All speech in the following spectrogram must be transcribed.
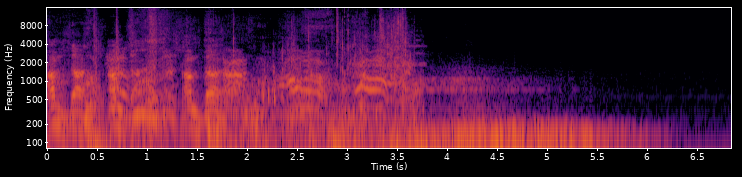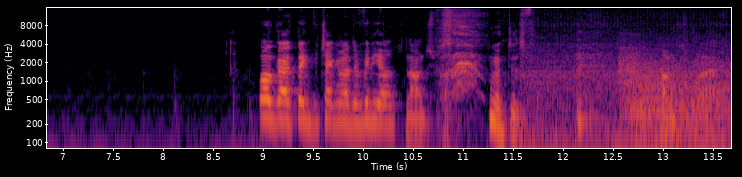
I'm done. I'm done. I'm done. Well, guys, thank you for checking out the video. No, I'm just, I'm just, I'm just playing.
